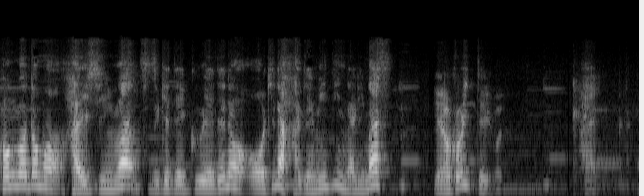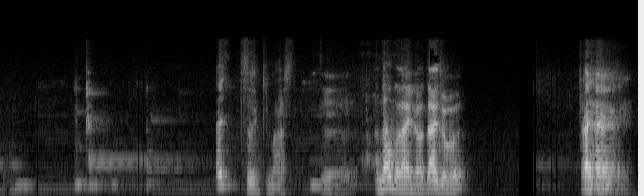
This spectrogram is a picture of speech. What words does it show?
今後とも配信は続けていく上での大きな励みになります。喜びということ。はい。はい、続きまして。何もないの？大丈夫？はいはいはい。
